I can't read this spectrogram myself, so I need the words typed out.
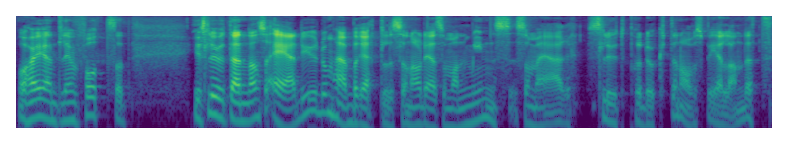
vad har jag egentligen fått? Så att i slutändan så är det ju de här berättelserna och det som man minns som är slutprodukten av spelandet.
